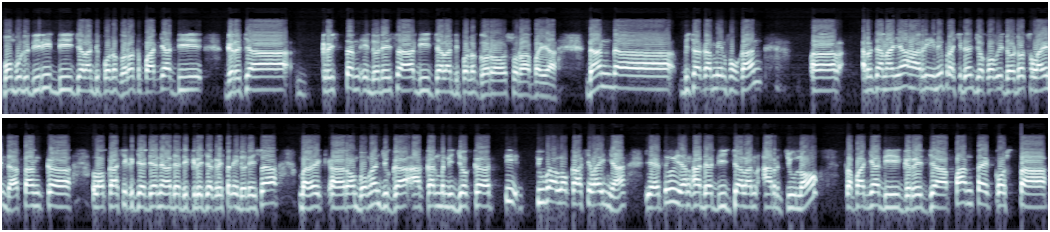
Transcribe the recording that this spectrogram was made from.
bom bunuh diri di Jalan Diponegoro tepatnya di Gereja Kristen Indonesia di Jalan Diponegoro Surabaya. Dan uh, bisa kami infokan Eh, rencananya hari ini Presiden Joko Widodo selain datang ke lokasi kejadian yang ada di Gereja Kristen Indonesia, baik uh, rombongan juga akan meninjau ke dua lokasi lainnya, yaitu yang ada di Jalan Arjuno, tepatnya di Gereja Pantai Costa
